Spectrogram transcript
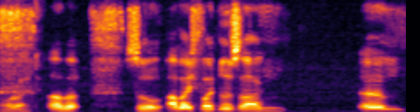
Alright. Aber so, aber ich wollte nur sagen, ähm,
